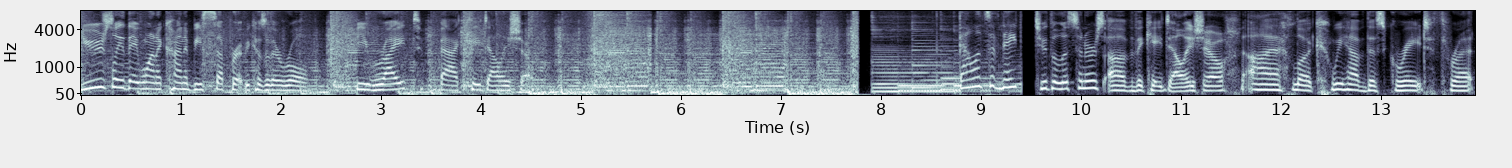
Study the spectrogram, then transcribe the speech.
Usually they want to kind of be separate because of their role. Be right back, Kate Dalley Show. Balance of nature. To the listeners of the Kate Dalley Show, uh, look, we have this great threat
